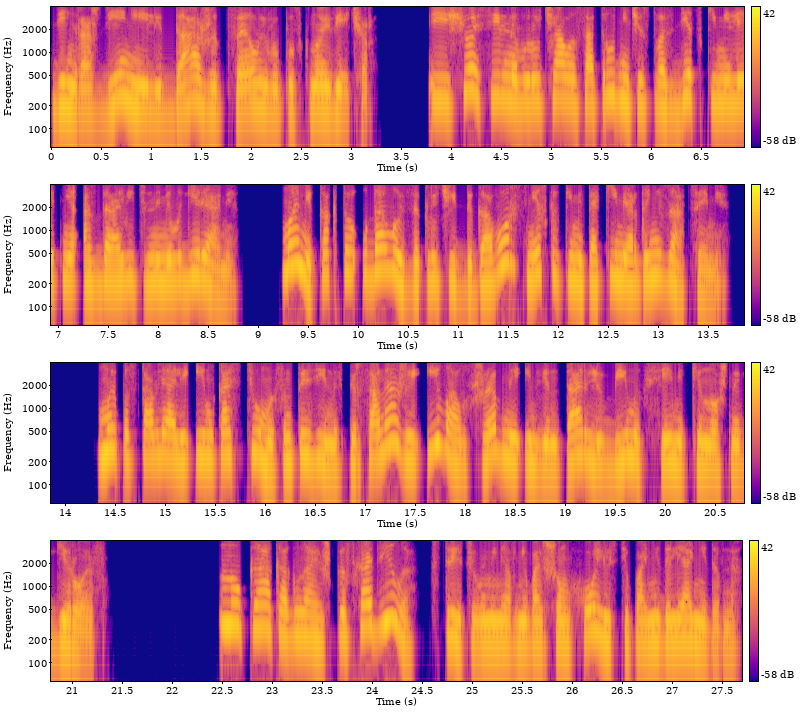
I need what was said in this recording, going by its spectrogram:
день рождения или даже целый выпускной вечер. Еще сильно выручало сотрудничество с детскими летне-оздоровительными лагерями. Маме как-то удалось заключить договор с несколькими такими организациями. Мы поставляли им костюмы фэнтезийных персонажей и волшебный инвентарь любимых всеми киношных героев. «Ну как, Аглаюшка, сходила?» — встретила меня в небольшом холле Степанида Леонидовна.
